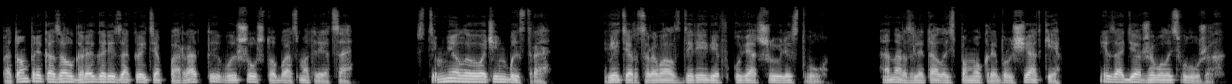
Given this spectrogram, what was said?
Потом приказал Грегори закрыть аппарат и вышел, чтобы осмотреться. Стемнело очень быстро. Ветер срывал с деревьев увядшую листву. Она разлеталась по мокрой брусчатке и задерживалась в лужах.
